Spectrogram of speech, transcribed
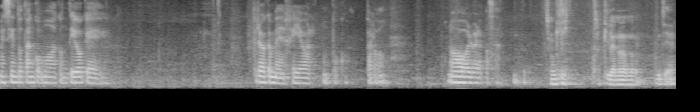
Me siento tan cómoda contigo que creo que me dejé llevar un poco. Perdón. No va a volver a pasar. Tranquila, tranquila, no, no, tienes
